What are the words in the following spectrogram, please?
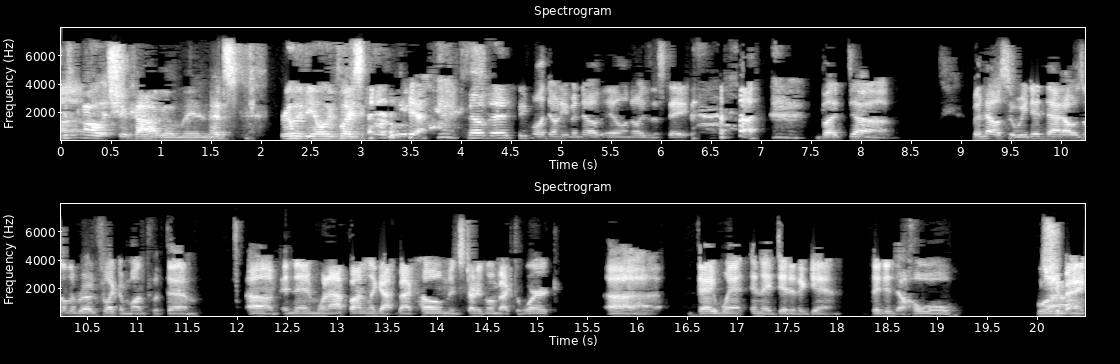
just Um, call it Chicago, man. That's really the only place. yeah, no, there's people that don't even know that Illinois is a state. but um, but no, so we did that. I was on the road for like a month with them, um, and then when I finally got back home and started going back to work, uh, they went and they did it again. They did the whole Wow. shebang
